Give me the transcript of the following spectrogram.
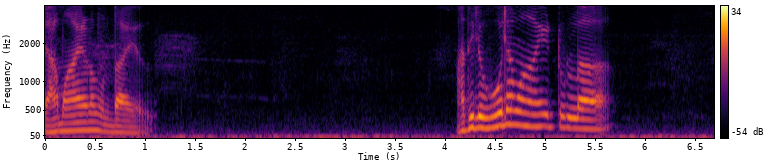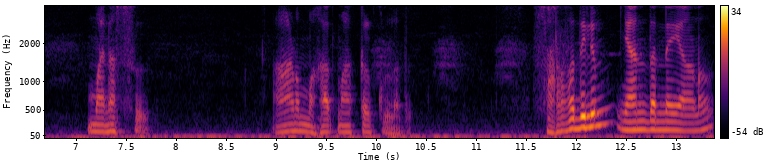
രാമായണമുണ്ടായത്. അതിലോലമായിട്ടുള്ള മനസ്സ് ആണ് മഹാത്മാക്കൾക്കുള്ളത്. സർവതിലും ഞാൻ തന്നെയാണ്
